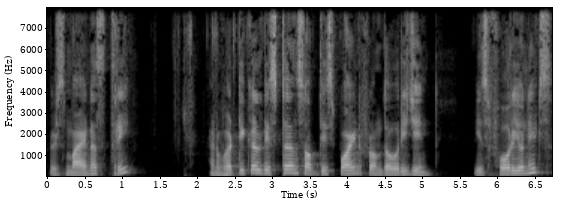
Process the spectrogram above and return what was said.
So it's minus 3 and vertical distance of this point from the origin is 4 units.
